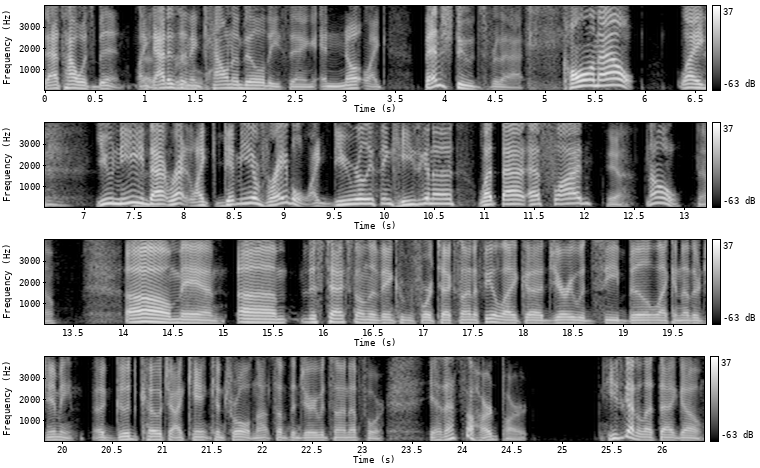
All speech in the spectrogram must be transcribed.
that's how it's been. Like That's that is an accountability thing, and no, like bench dudes for that. Call them out. Like you need that. Red, like get me a Vrabel. Like, do you really think he's gonna let that S slide? Yeah. No. No. Oh man. Um, this text on the Vancouver Ford text line. I feel like uh, Jerry would see Bill like another Jimmy, a good coach I can't control. Not something Jerry would sign up for. Yeah, that's the hard part. He's got to let that go.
